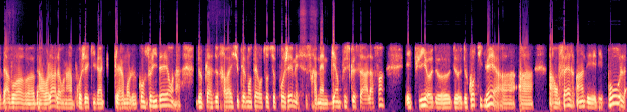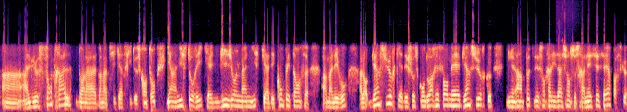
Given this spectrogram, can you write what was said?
d'avoir, euh, ben voilà, là on a un projet qui vient clairement le consolider, on a deux places de travail supplémentaires autour de ce projet, mais ce sera même bien plus que ça à la fin. Et puis de, continuer à, en faire un des, pôles, un, lieu central dans la, dans la psychiatrie de ce canton. Il y a un historique, il y a une vision humaniste, il y a des compétences à Malévo. Alors bien sûr qu'il y a des choses qu'on doit réformer, bien sûr qu'un peu de décentralisation ce sera nécessaire parce qu'il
